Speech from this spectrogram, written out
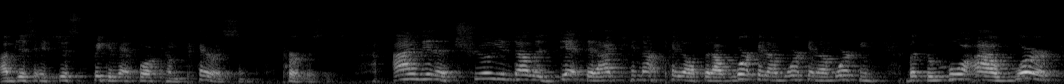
I'm just it's just speaking that for comparison purposes. I'm in a trillion dollar debt that I cannot pay off, but I'm working, I'm working, I'm working. But the more I work,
